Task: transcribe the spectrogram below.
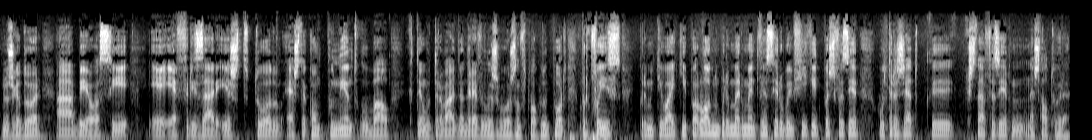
no jogador A, B ou C, é, é, frisar este todo, esta componente global que tem o trabalho de André Vilas Boas no Futebol do Porto, porque foi isso que permitiu à equipa, logo no primeiro momento, vencer o Benfica e depois fazer o trajeto que, que está a fazer nesta altura.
